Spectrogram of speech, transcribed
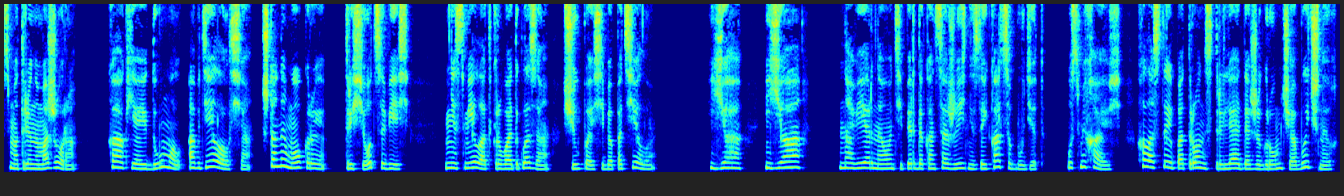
Смотрю на мажора. Как я и думал, обделался. Штаны мокрые, трясется весь. Не смело открывает глаза, щупая себя по телу. «Я... я...» Наверное, он теперь до конца жизни заикаться будет. Усмехаюсь. Холостые патроны стреляют даже громче обычных.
